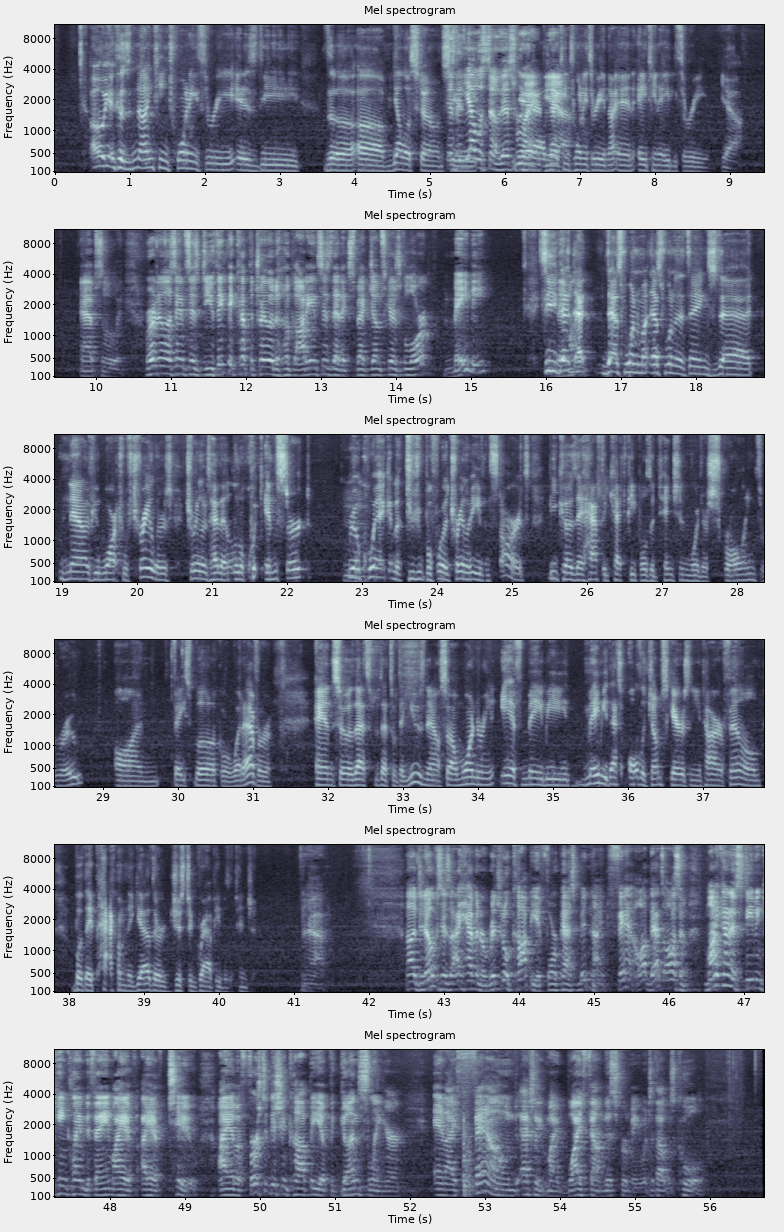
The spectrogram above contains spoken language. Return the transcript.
Oh yeah, because 1923 is the the um, Yellowstone. is it. Yellowstone? That's Yeah, right. Yeah, 1923 and, and 1883. Yeah. Absolutely. Ronan Ellis says, "Do you think they cut the trailer to hook audiences that expect jump scares galore? Maybe. See They that, might. that that's one of my, that's one of the things that now if you watch with trailers, trailers have that little quick insert real Mhm. quick and the, before the trailer even starts because they have to catch people's attention where they're scrolling through on Facebook or whatever. And so that's that's what they use now. So I'm wondering if maybe maybe that's all the jump scares in the entire film, but they pack them together just to grab people's attention. Yeah. Uh, Denova says, I have an original copy of Four Past Midnight. Fan- oh, that's awesome. My kind of Stephen King claim to fame, I have I have two. I have a first edition copy of The Gunslinger, and I found, actually, my wife found this for me, which I thought was cool.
